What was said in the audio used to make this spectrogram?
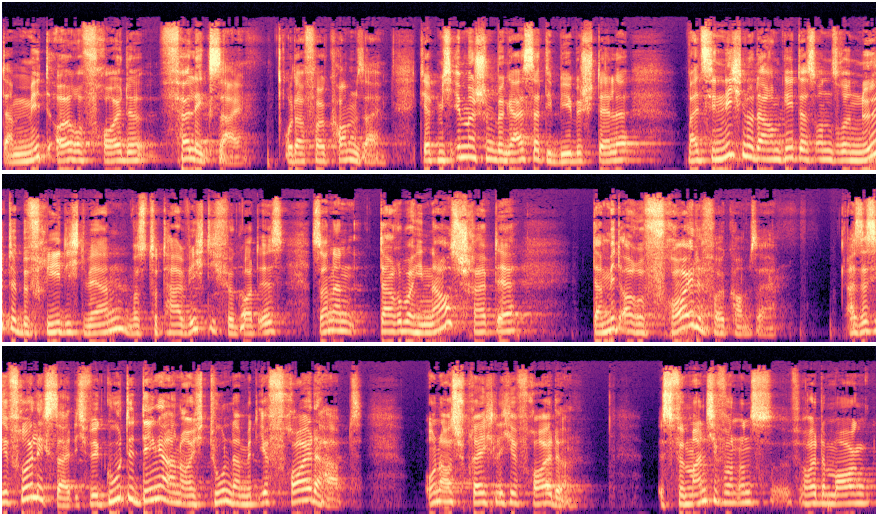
damit eure Freude völlig sei oder vollkommen sei. Die hat mich immer schon begeistert, die Bibelstelle, weil es hier nicht nur darum geht, dass unsere Nöte befriedigt werden, was total wichtig für Gott ist, sondern darüber hinaus schreibt er, damit eure Freude vollkommen sei. Also, dass ihr fröhlich seid. Ich will gute Dinge an euch tun, damit ihr Freude habt. Unaussprechliche Freude ist für manche von uns heute Morgen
